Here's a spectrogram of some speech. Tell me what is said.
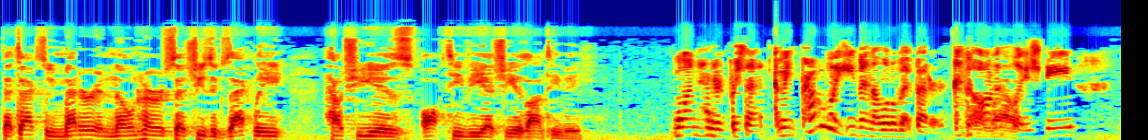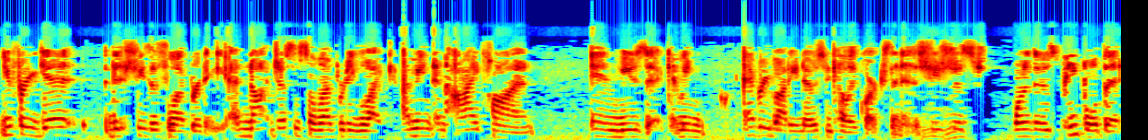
that's actually met her and known her says she's exactly how she is off TV as she is on TV. One hundred percent. I mean, probably even a little bit better. Honestly, wow. she you forget that she's a celebrity and not just a celebrity like I mean an icon in music. I mean, everybody knows who Kelly Clarkson is. She's Mm-hmm. just one of those people that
